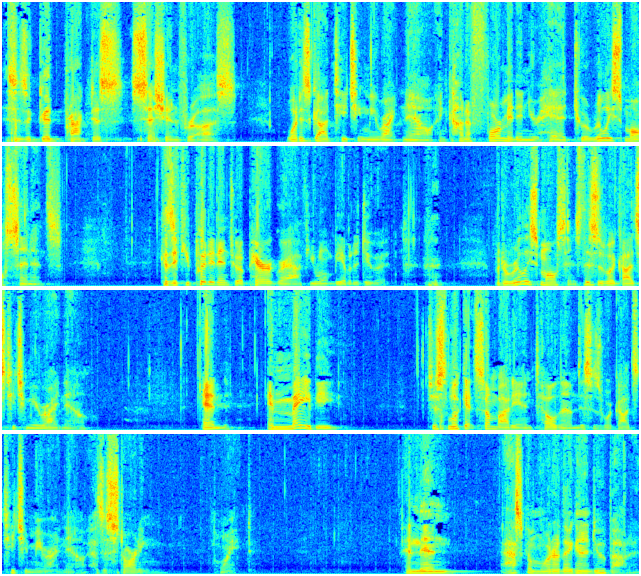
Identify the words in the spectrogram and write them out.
this is a good practice session for us. What is God teaching me right now? And kind of form it in your head to a really small sentence. Because if you put it into a paragraph, you won't be able to do it. but a really small sentence. This is what God's teaching me right now. And, and maybe just look at somebody and tell them, this is what God's teaching me right now as a starting point. And then Ask them, what are they going to do about it?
